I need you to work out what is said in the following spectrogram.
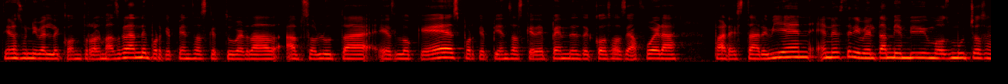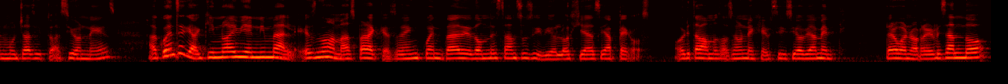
tienes un nivel de control más grande, porque piensas que tu verdad absoluta es lo que es, porque piensas que dependes de cosas de afuera para estar bien. En este nivel también vivimos muchos en muchas situaciones. Acuérdense que aquí no hay bien ni mal, es nada más para que se den cuenta de dónde están sus ideologías y apegos. Ahorita vamos a hacer un ejercicio, obviamente. Pero bueno, regresando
